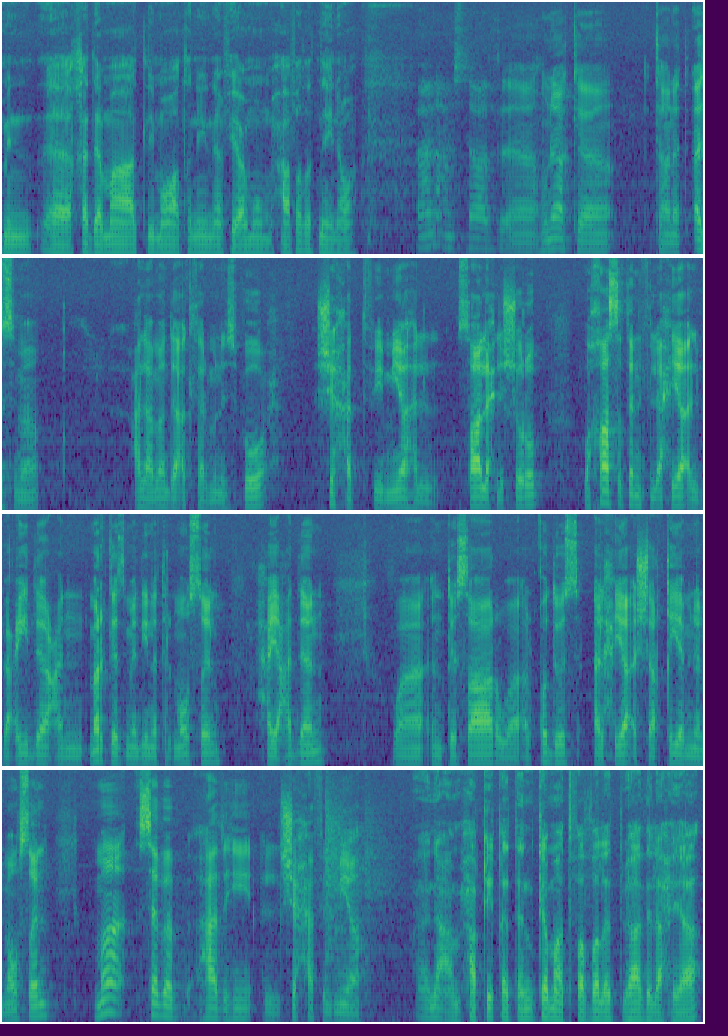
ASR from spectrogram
من آه، خدمات لمواطنينا في عموم محافظة نينوى. آه نعم أستاذ آه هناك كانت أزمة على مدى أكثر من أسبوع شحت في مياه الصالح للشرب وخاصة في الأحياء البعيدة عن مركز مدينة الموصل حي عدن. وانتصار والقدس الأحياء الشرقية من الموصل ما سبب هذه الشحة في المياه؟ نعم حقيقة كما تفضلت بهذه الأحياء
